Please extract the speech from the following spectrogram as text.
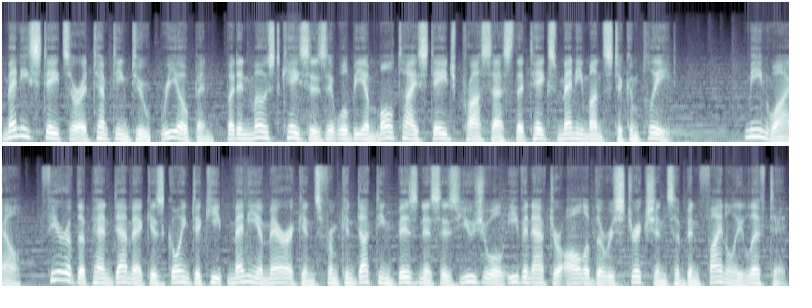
many states are attempting to reopen, but in most cases it will be a multi-stage process that takes many months to complete. Meanwhile, fear of the pandemic is going to keep many Americans from conducting business as usual even after all of the restrictions have been finally lifted.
